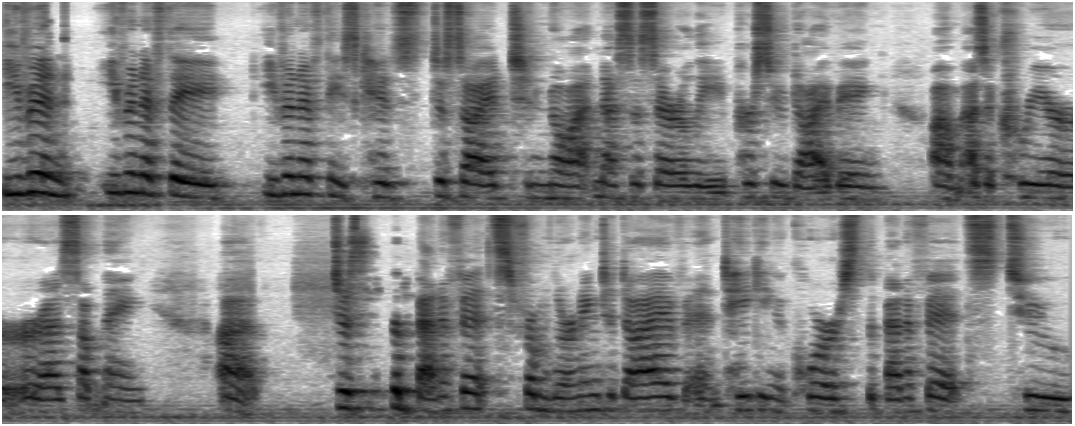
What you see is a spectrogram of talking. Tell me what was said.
even even if they even if these kids decide to not necessarily pursue diving um, as a career or as something, uh, just the benefits from learning to dive and taking a course, the benefits to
